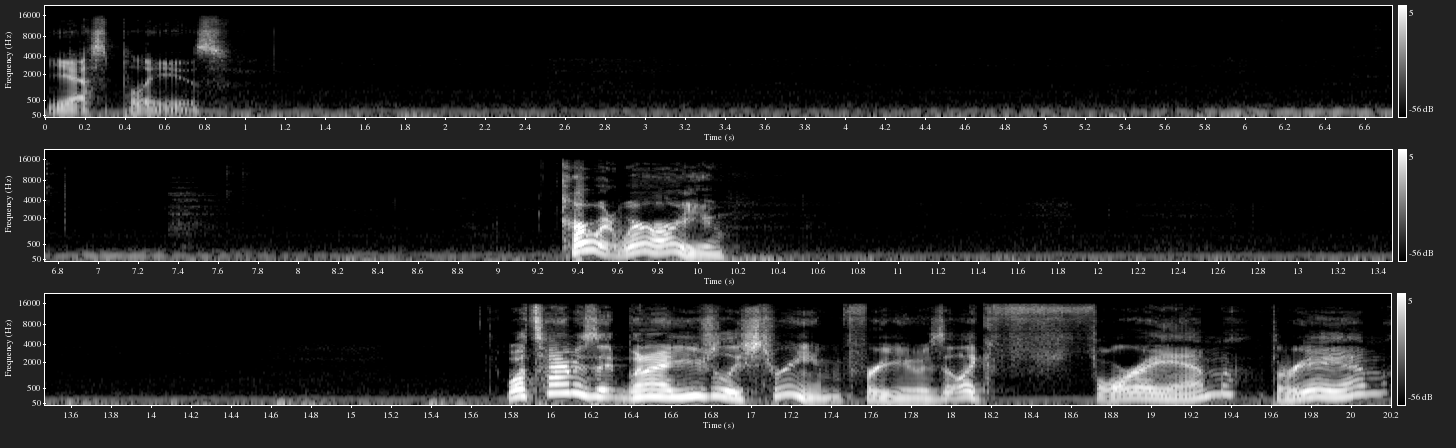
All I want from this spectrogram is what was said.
Yes, please. Kerwin, where are you? What time is it when I usually stream for you? Is it like 4 a.m.? 3 a.m.?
